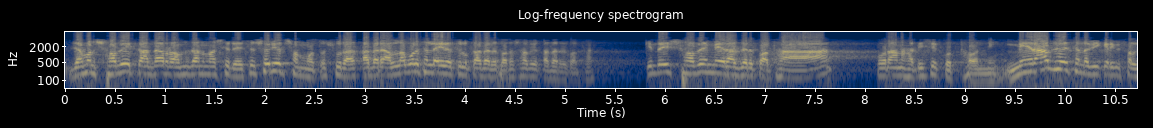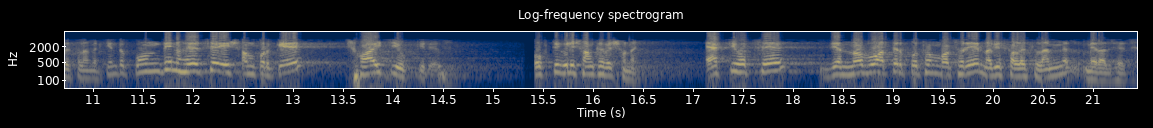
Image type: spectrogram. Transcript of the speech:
যেমন সবে কাদার রমজান মাসে রয়েছে শরীয়ত সম্মত সুরা কাদারে, আল্লাহ বলেছেন, লাইলাতুল কাদারের কথা, সবে কাদারের কথা। কিন্তু এই সবে মেয়েরাজের কথা কোরআন হাদিসে কোথাও নেই। মেরাজ হয়েছে নবী করিম সাল্লাহ সাল্লামের কিন্তু কোন দিন হয়েছে এই সম্পর্কে ছয়টি উক্তি রয়েছে। উক্তিগুলি সংক্ষেপে শোনাই। একটি হচ্ছে যে নবাতের প্রথম বছরে নবী সাল্লাহ সাল্লামের মেরাজ হয়েছে।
